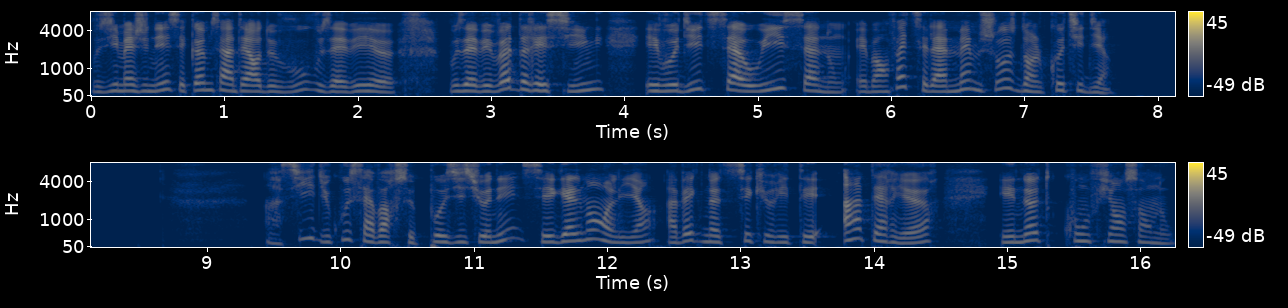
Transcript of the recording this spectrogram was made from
Vous imaginez, c'est comme ça à l'intérieur de vous, vous avez, euh, vous avez votre dressing et vous dites ça oui, ça non. Et bien en fait, c'est la même chose dans le quotidien. Ainsi, du coup, savoir se positionner, c'est également en lien avec notre sécurité intérieure et notre confiance en nous.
